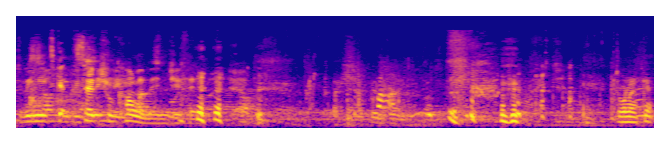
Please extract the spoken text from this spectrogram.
do we need to get the central column in, do you think? do you want to get...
